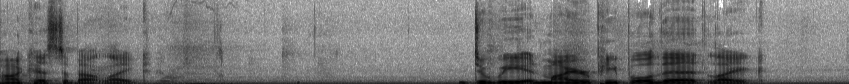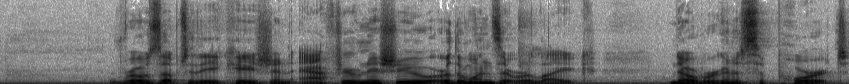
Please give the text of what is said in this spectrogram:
podcast about like, do we admire people that like rose up to the occasion after an issue, or the ones that were like, no, we're going to support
